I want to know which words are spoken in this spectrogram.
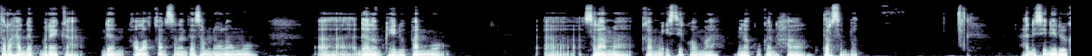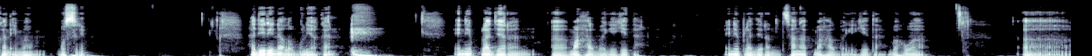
terhadap mereka dan Allah akan senantiasa menolongmu uh, dalam kehidupanmu uh, selama kamu istiqomah melakukan hal tersebut. Hadis ini diriwayatkan Imam Muslim. Hadirin Allah muliakan. ini pelajaran uh, mahal bagi kita. Ini pelajaran sangat mahal bagi kita bahwa uh,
